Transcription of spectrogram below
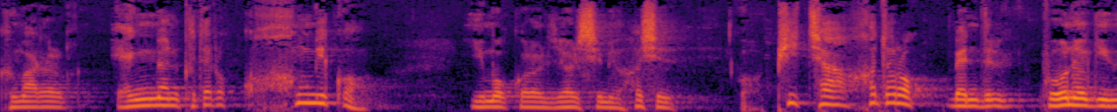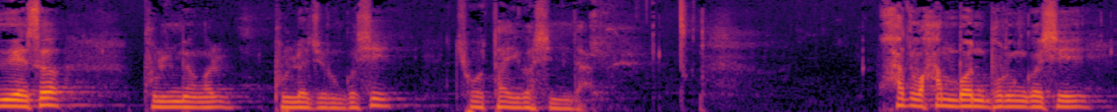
그 말을 액면 그대로 꼭 믿고 이목고를 열심히 하시고 피차 하도록 만들 권하기 위해서 불명을 불러주는 것이 좋다 이것입니다. 화두 한 번 부른 것이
